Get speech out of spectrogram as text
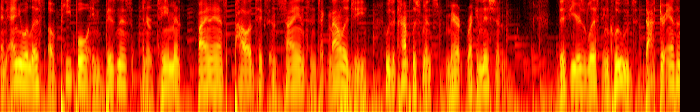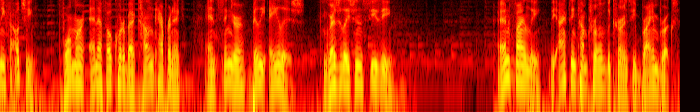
an annual list of people in business, entertainment, finance, politics, and science and technology whose accomplishments merit recognition. This year's list includes Dr. Anthony Fauci, former NFL quarterback Colin Kaepernick, and singer Billie Eilish. Congratulations, CZ. And finally, the acting comptroller of the currency, Brian Brooks,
